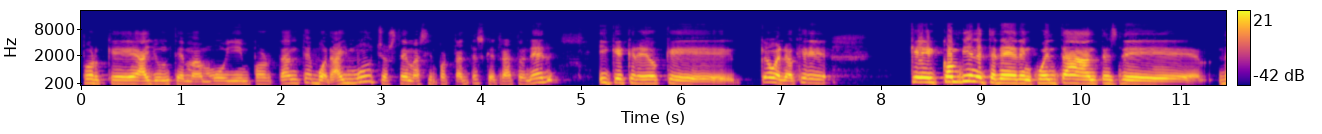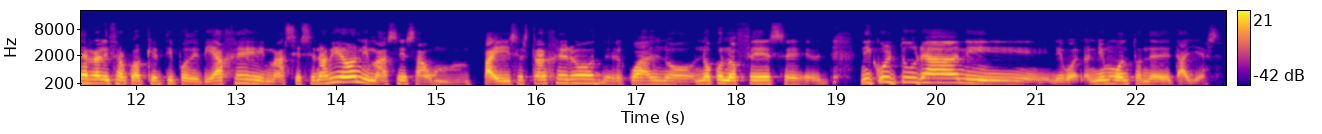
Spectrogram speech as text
porque hay un tema muy importante, bueno, hay muchos temas importantes que trato en él y que creo que, que bueno, que que conviene tener en cuenta antes de, realizar cualquier tipo de viaje, y más si es en avión, y más si es a un país extranjero del cual no, conoces eh, ni cultura ni, bueno, ni un montón de detalles.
